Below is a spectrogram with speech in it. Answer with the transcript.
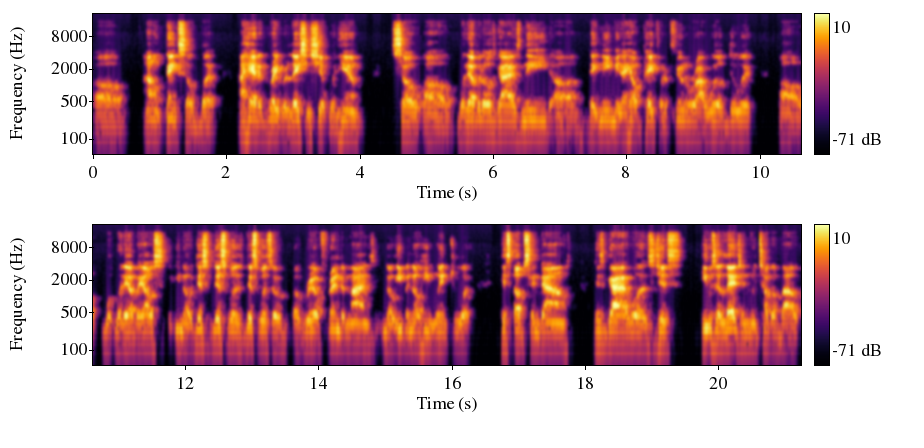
Uh, I don't think so, but I had a great relationship with him. So uh, whatever those guys need, uh, they need me to help pay for the funeral. I will do it. Uh, whatever else, you know, this this was this was a, a real friend of mine. You know, even though he went through it, his ups and downs, this guy was just he was a legend. We talk about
